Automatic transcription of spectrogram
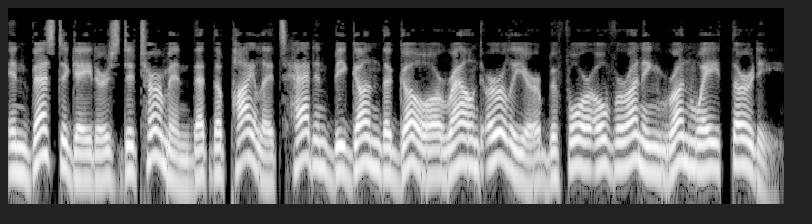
Investigators determined that the pilots hadn't begun the go-around earlier before overrunning runway 30.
